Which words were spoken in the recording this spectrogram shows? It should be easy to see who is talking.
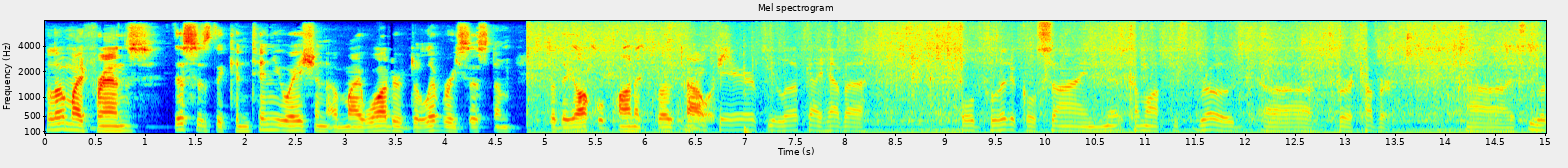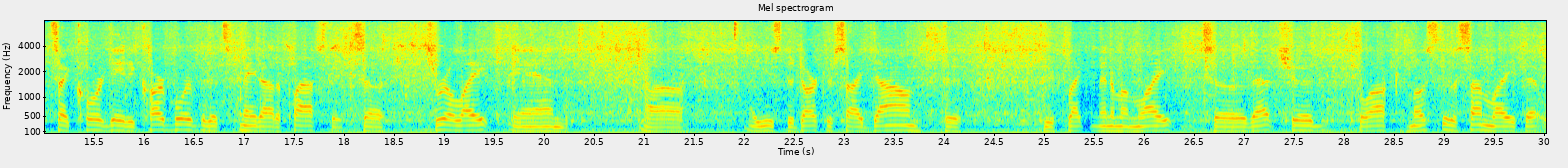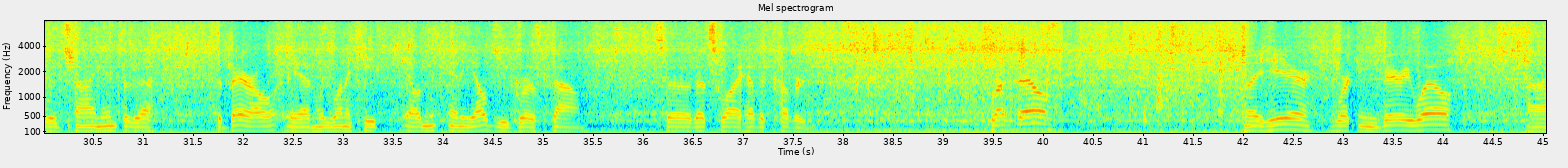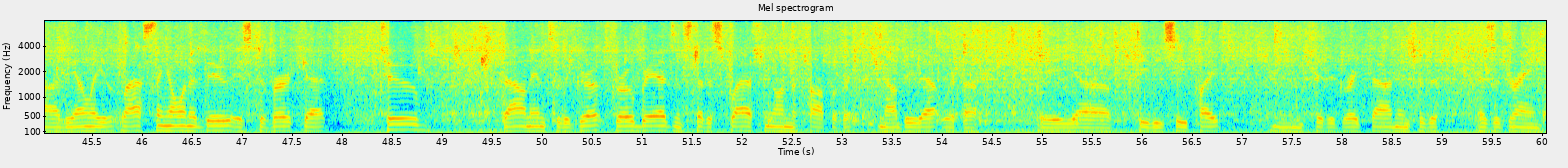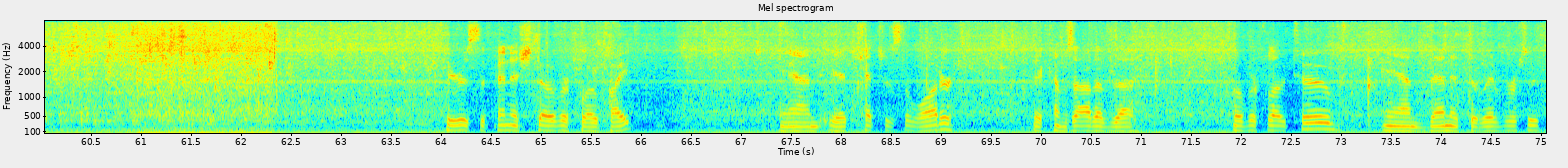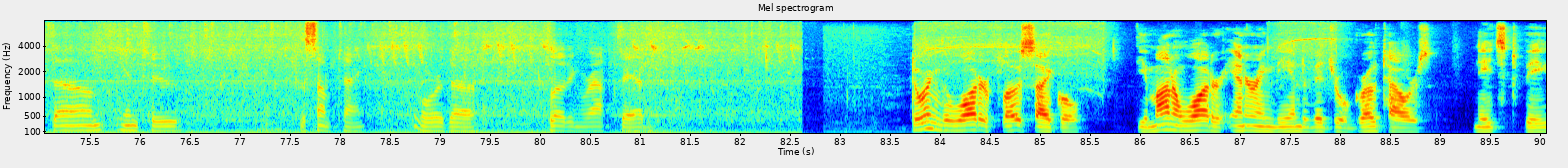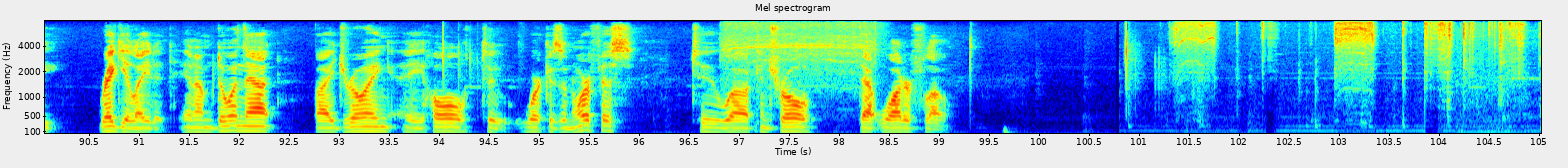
Speaker 1: Hello my friends, this is the continuation of my water delivery system for the aquaponic grow towers.
Speaker 2: Right there, if you look, I have a old political sign that come off this road uh, for a cover. Uh, it looks like corrugated cardboard, but it's made out of plastic, so it's real light, and uh, I used the darker side down to reflect minimum light so that should block most of the sunlight that would shine into the the barrel and we want to keep any algae growth down. So that's why I have it covered. Flood valve. Right here working very well. Uh, the only last thing I want to do is divert that tube down into the grow, grow beds instead of splashing on the top of it. And I'll do that with a a uh, PVC pipe and fitted right down into the as a drain. Here's the finished overflow pipe and it catches the water that comes out of the overflow tube and then it delivers it down into the sump tank or the floating raft bed.
Speaker 1: During the water flow cycle, the amount of water entering the individual grow towers needs to be regulated. And I'm doing that by drilling a hole to work as an orifice to uh, control that water flow.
